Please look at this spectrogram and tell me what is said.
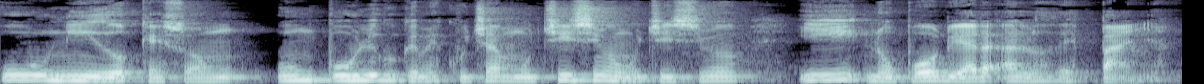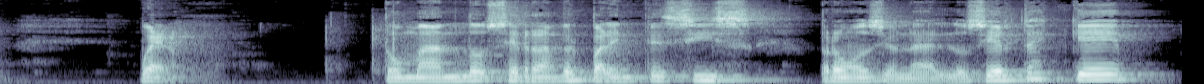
Unidos, que son un público que me escucha muchísimo, muchísimo, y no puedo olvidar a los de España. Bueno, tomando, cerrando el paréntesis promocional. Lo cierto es que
